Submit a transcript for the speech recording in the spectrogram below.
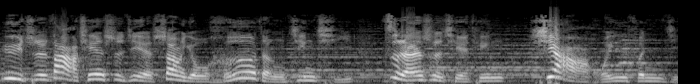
欲知大千世界尚有何等惊奇，自然是且听下回分解。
